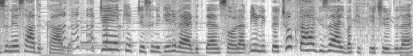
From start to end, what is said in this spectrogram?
Sözüne sadık kaldı. Jay'e kepçesini geri verdikten sonra birlikte çok daha güzel vakit geçirdiler.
